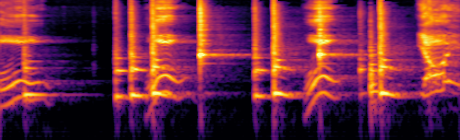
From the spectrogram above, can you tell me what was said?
오오오 여이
